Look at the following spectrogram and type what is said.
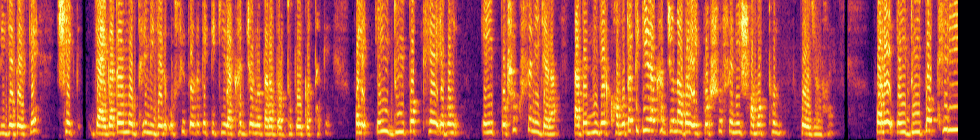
নিজেদেরকে সেই জায়গাটার মধ্যে নিজের অস্তিত্বটাকে টিকিয়ে রাখার জন্য তারা বদ্ধপরিকর থাকে। ফলে এই দুই পক্ষে এবং এই পোষক শ্রেণি যারা, তাদের নিজের ক্ষমতা টিকিয়ে রাখার জন্য আবার এই পোষ্য শ্রেণির সমর্থন প্রয়োজন হয়। ফলে এই দুই পক্ষেরই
